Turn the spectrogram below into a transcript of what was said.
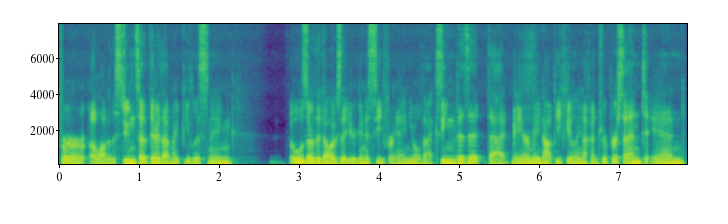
for a lot of the students out there that might be listening, those are the dogs that you're going to see for an annual vaccine visit that may or may not be feeling 100%. And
